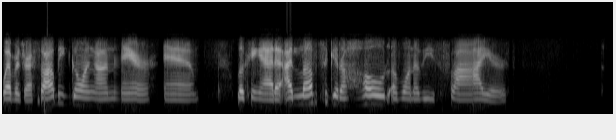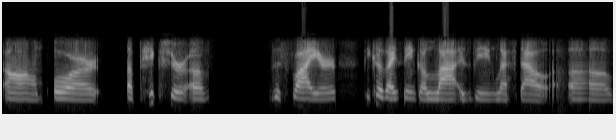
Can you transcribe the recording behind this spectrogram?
web address. So I'll be going on there and looking at it. I'd love to get a hold of one of these flyers um, or a picture of this flyer because I think a lot is being left out of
